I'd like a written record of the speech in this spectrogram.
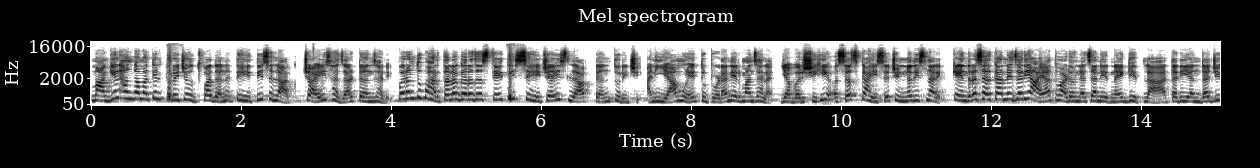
मागील हंगामातील तुरीचे उत्पादन तेहतीस लाख चाळीस हजार टन झाले. परंतु भारताला गरज असते ती सेहेचाळीस लाख टन तुरीची. आणि यामुळे तुटवडा निर्माण झालाय या वर्षीही असंच काहीसं चिन्ह दिसणार आहे. केंद्र सरकारने जरी आयात वाढवण्याचा निर्णय घेतला तरी यंदा जी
